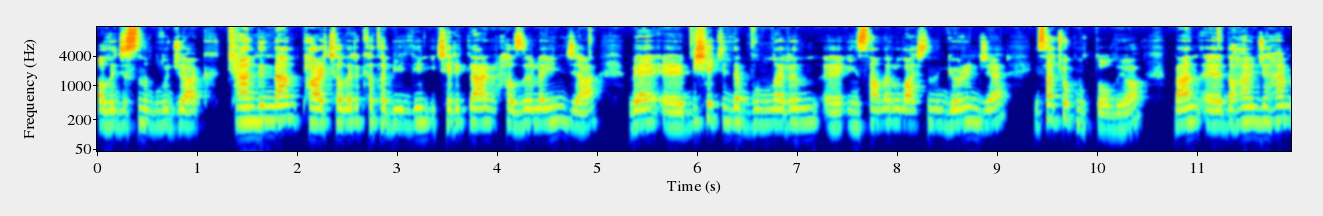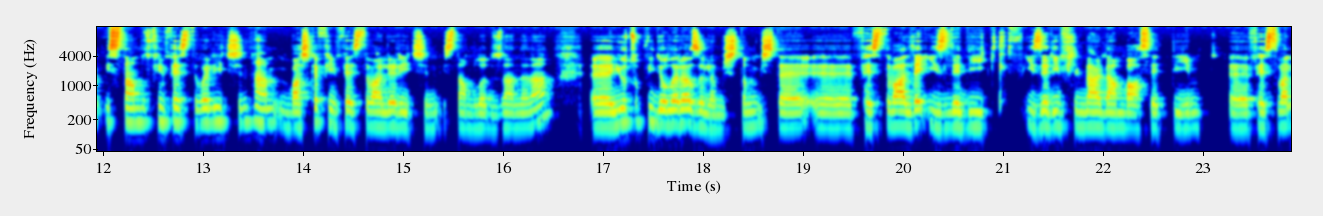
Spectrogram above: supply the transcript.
alıcısını bulacak, kendinden parçaları katabildiğin içerikler hazırlayınca ve e, bir şekilde bunların e, insanlara ulaştığını görünce insan çok mutlu oluyor. Ben e, daha önce hem İstanbul Film Festivali için hem başka film festivalleri için İstanbul'a düzenlenen e, YouTube videoları hazırlamıştım. İşte e, festivalde izledik, izlediğim filmlerden bahsettiğim, e, festival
